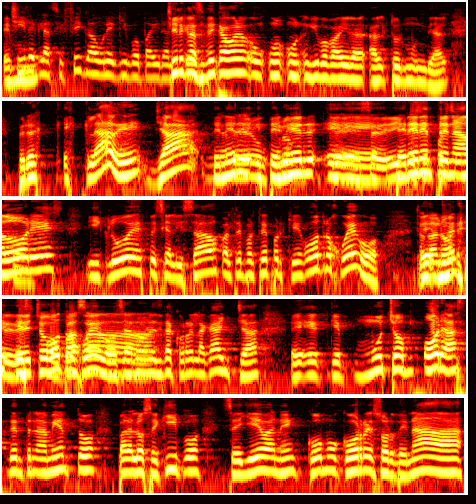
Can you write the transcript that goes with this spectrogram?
es Chile clasifica a un equipo para ir al Chile Tour. clasifica ahora un, un- un equipo para ir al, al Tour Mundial, pero es, es clave ya tener, tener tener, eh, se dedique tener 100%. entrenadores y clubes especializados para el 3x3 porque es otro juego. Totalmente, no, de es hecho, otro pasa- juego, o sea, no necesitas correr la cancha, eh, eh, que muchas horas de entrenamiento para los equipos se llevan en cómo corres ordenada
